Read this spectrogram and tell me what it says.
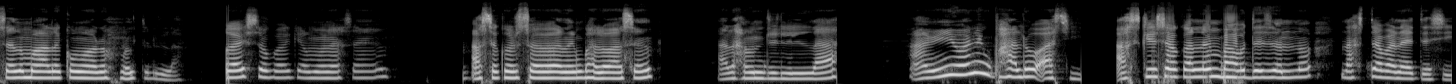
আসসালামু আলাইকুম রহমতুল্লাহ সবাই কেমন আছেন? আশা করি সবাই অনেক ভালো আছেন। আলহামদুলিল্লাহ, আমি অনেক ভালো আছি। আজকে সকালে বাবুদের জন্য নাস্তা বানাইতেছি।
